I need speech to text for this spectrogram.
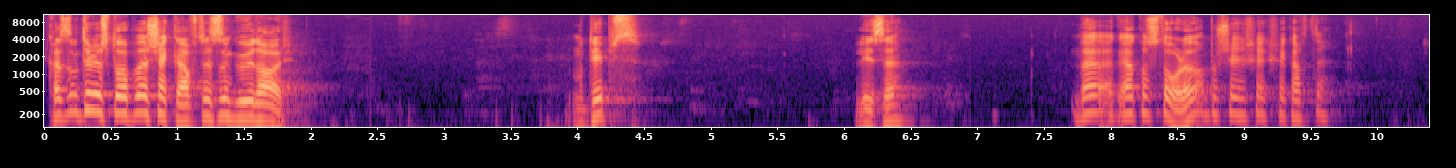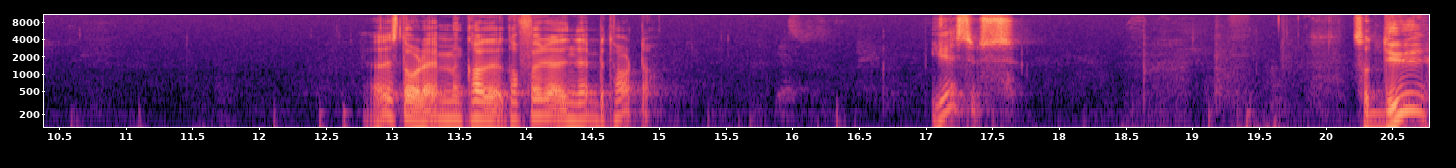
Hva som tror du står på det sjekkheftet som Gud har? Noen tips? Lise? Ja, hva står det da på sjek- sjek- sjekkheftet? Ja, det står det, men hva, hvorfor er den betalt, da? Jesus. Så du,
